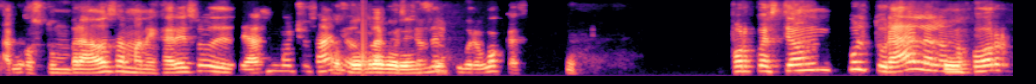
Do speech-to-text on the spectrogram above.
acostumbrados a manejar eso desde hace muchos años, la cuestión del cubrebocas por cuestión cultural, a lo mejor,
